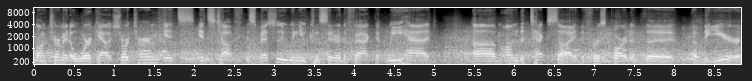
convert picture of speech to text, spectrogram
Long-term, it'll work out. Short-term, it's it's tough, especially when you consider the fact that we had um, on the tech side, the first part of the of the year,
